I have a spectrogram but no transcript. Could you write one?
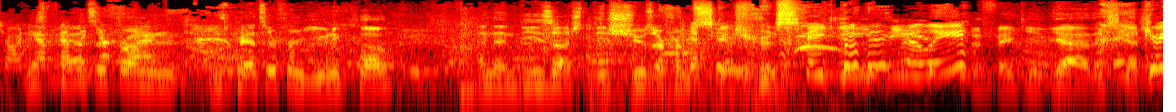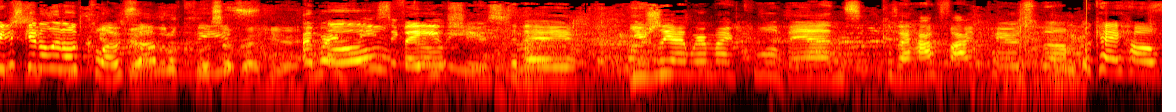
Sean, these pants are from these pants are from Uniqlo, and then these uh these shoes are from Skechers. Fake Yeezys. really? The fake yeah, they're Skechers. Can we just get a little close-up, yeah, a little close up right here. I'm wearing oh, basic baby. shoes today. Usually I wear my cool Vans because I have five pairs of them. Oh okay, Hope.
